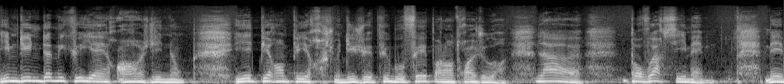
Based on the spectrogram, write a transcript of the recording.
Il me dit une demi-cuillère. Oh, je dis non. Il est de pire en pire. Je me dis, je vais plus bouffer pendant trois jours. Là, euh, pour voir s'il m'aime. Mais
